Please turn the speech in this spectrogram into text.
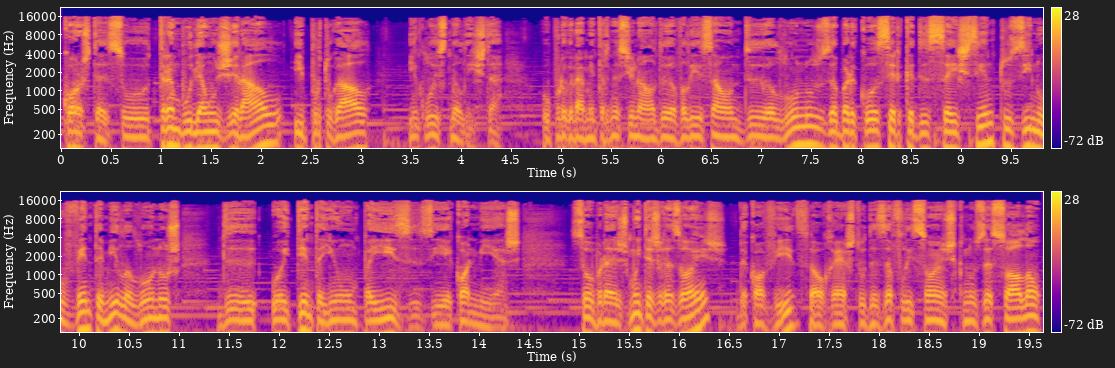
Consta-se o trambolhão geral e Portugal inclui-se na lista. O Programa Internacional de Avaliação de Alunos abarcou cerca de 690 mil alunos de 81 países e economias. Sobre as muitas razões, da Covid ao resto das aflições que nos assolam,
